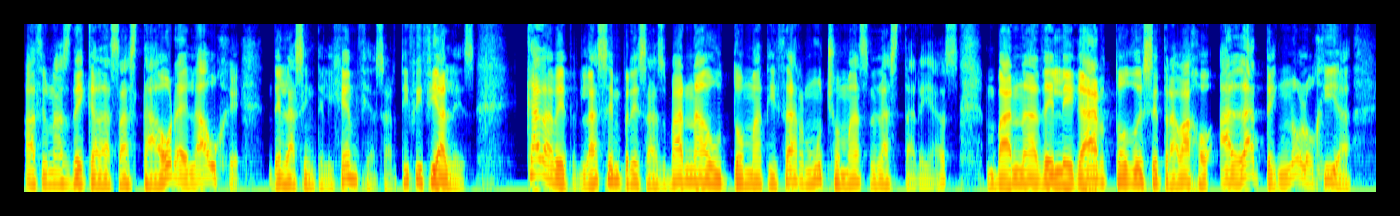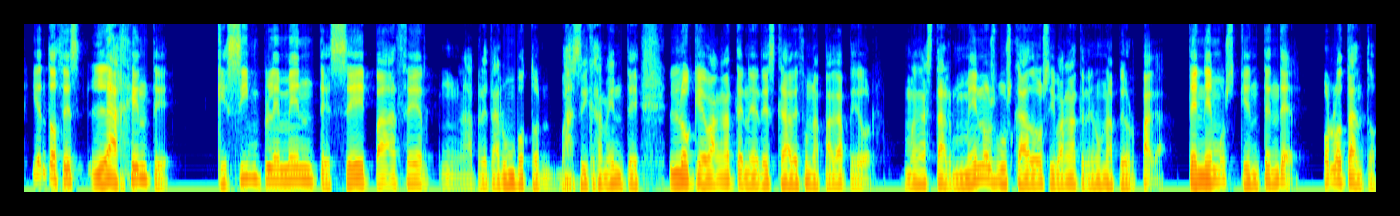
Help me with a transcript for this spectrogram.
hace unas décadas hasta ahora el auge de las inteligencias artificiales, cada vez las empresas van a automatizar mucho más las tareas, van a delegar todo ese trabajo a la tecnología y entonces la gente que simplemente sepa hacer, mm, apretar un botón, básicamente, lo que van a tener es cada vez una paga peor. Van a estar menos buscados y van a tener una peor paga. Tenemos que entender, por lo tanto,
